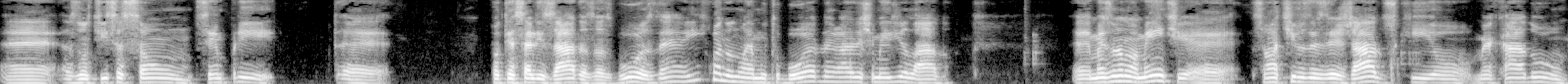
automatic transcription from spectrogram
é, as notícias são sempre é, potencializadas, as boas, né? E quando não é muito boa, ela deixa meio de lado. É, mas normalmente é, são ativos desejados que o mercado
